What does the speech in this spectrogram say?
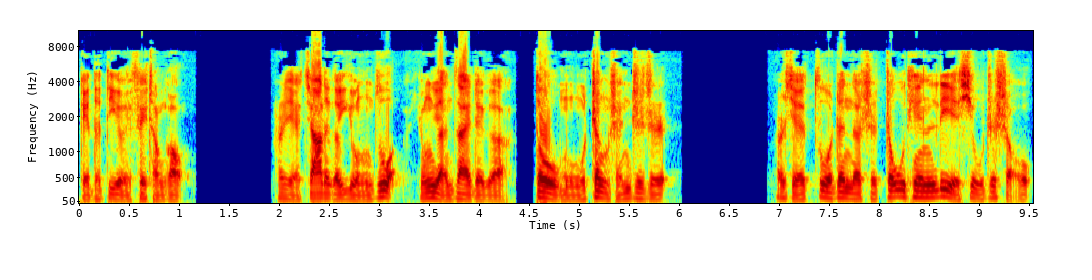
给的地位非常高，而且加了个永作，永远在这个斗母正神之职，而且坐镇的是周天烈秀之首，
